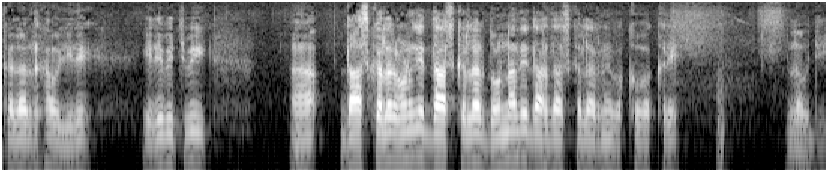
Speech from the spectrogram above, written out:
ਕਲਰ ਦਿਖਾਓ ਜੀ ਦੇ ਇਹਦੇ ਵਿੱਚ ਵੀ 10 ਕਲਰ ਹੋਣਗੇ 10 ਕਲਰ ਦੋਨਾਂ ਦੇ 10-10 ਕਲਰ ਨੇ ਵੱਖੋ ਵੱਖਰੇ। ਲਓ ਜੀ।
